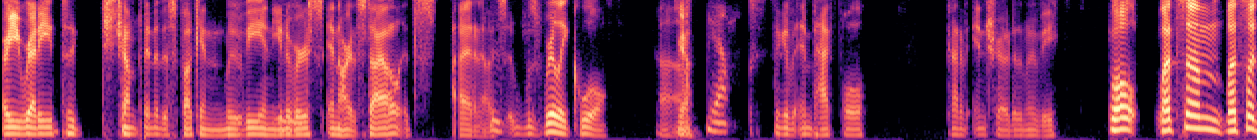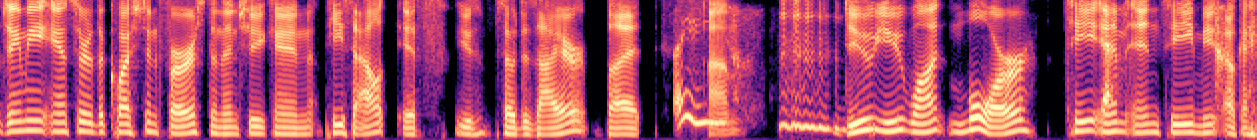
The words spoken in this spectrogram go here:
are you ready to jump into this fucking movie and universe and art style? It's I don't know, it's it was really cool. Uh, Yeah. Yeah. Think of impactful kind of intro to the movie. Well, let's um let's let Jamie answer the question first and then she can peace out if you so desire. But Bye. um do you want more TMNT mu- okay.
